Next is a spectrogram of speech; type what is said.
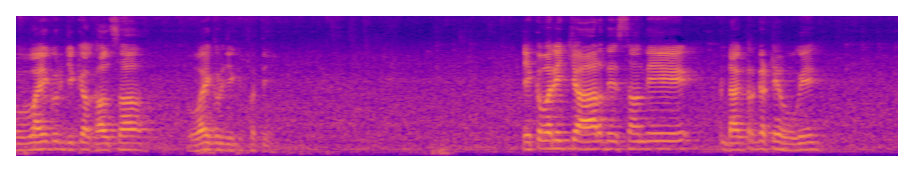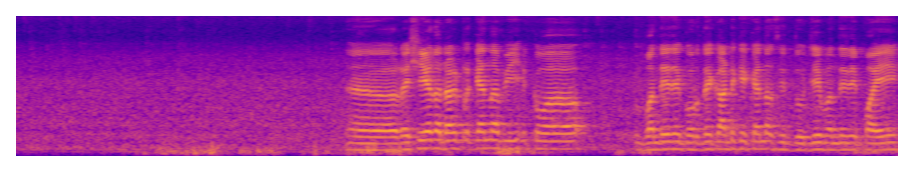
ਵਾਹਿਗੁਰੂ ਜੀ ਕਾ ਖਾਲਸਾ, ਵਾਹਿਗੁਰੂ ਜੀ ਕੀ ਫਤਿਹ। ਇੱਕ ਵਾਰੀ ਚਾਰ ਦੇਸ਼ਾਂ ਦੇ ਡਾਕਟਰ ਇਕੱਠੇ ਹੋ ਗਏ। ਰਸ਼ੀਆ ਦਾ ਡਾਕਟਰ ਕਹਿੰਦਾ ਵੀ ਇੱਕ ਬੰਦੇ ਦੇ ਗੁਰਦੇ ਕੱਢ ਕੇ ਕਹਿੰਦਾ ਸੀ, ਦੂਜੇ ਬੰਦੇ ਦੇ ਪਾਏ।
